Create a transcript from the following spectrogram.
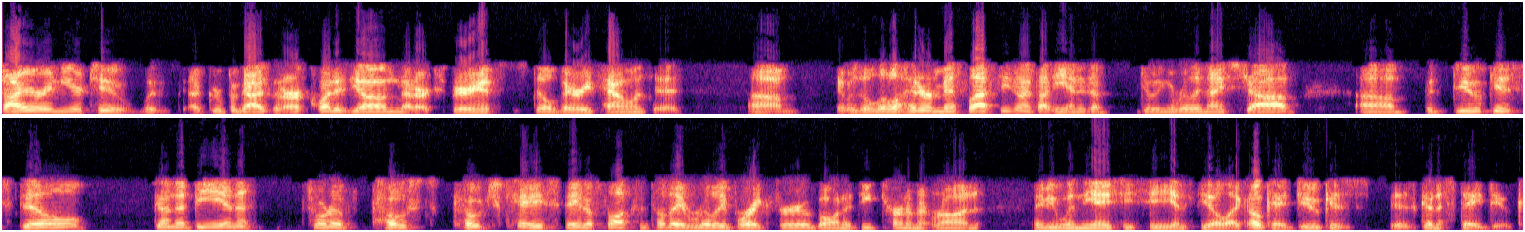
Scheyer in year two with a group of guys that aren't quite as young, that are experienced, still very talented. Um, it was a little hit or miss last season. I thought he ended up doing a really nice job. Um, but Duke is still going to be in a sort of post Coach K state of flux until they really break through, go on a deep tournament run, maybe win the ACC, and feel like okay, Duke is is going to stay Duke.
